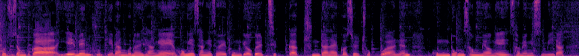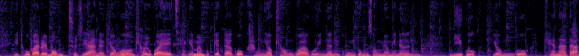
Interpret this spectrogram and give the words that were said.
호주 정부가 예멘 후티 반군을 향해 홍해상에서의 공격을 즉각 중단할 것을 촉구하는 공동 성명에 서명했습니다. 이 도발을 멈추지 않을 경우 결과에 책임을 묻겠다고 강력 경고하고 있는 공동 성명에는 미국, 영국, 캐나다,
